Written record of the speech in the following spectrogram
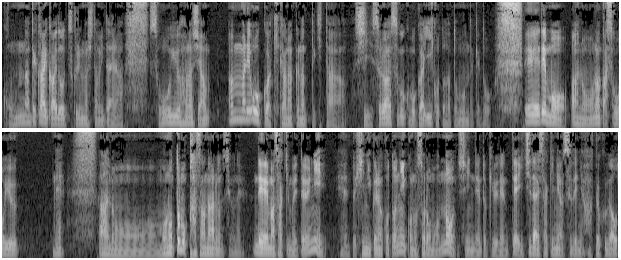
こんなでかい街道を作りましたみたいな、そういう話あんまり多くは聞かなくなってきたし、それはすごく僕はいいことだと思うんだけど、えー、でも、あの、なんかそういう、ね、あの、ものとも重なるんですよね。で、まあ、さっきも言ったように、えっ、ー、と、皮肉なことに、このソロモンの神殿と宮殿って一代先にはすでに破局が訪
